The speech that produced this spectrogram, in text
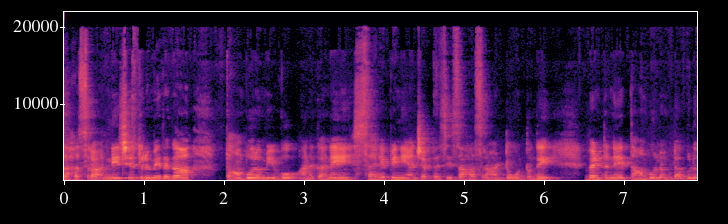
సహస్ర నీ చేతుల మీదుగా తాంబూలం ఇవ్వు అనగానే సరే పిని అని చెప్పేసి సహస్ర అంటూ ఉంటుంది. వెంటనే తాంబూలం డబ్బులు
